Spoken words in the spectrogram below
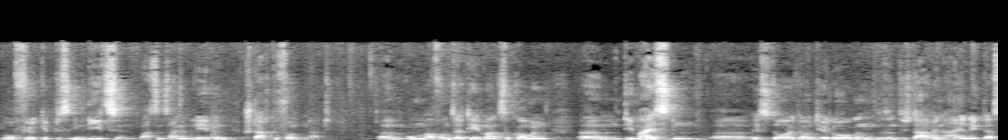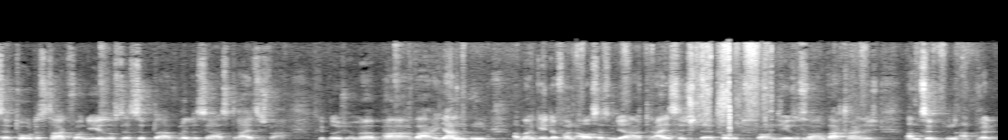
wofür gibt es Indizien, was in seinem Leben stattgefunden hat? Ähm, um auf unser Thema zu kommen, ähm, die meisten äh, Historiker und Theologen sind sich darin einig, dass der Todestag von Jesus der 7. April des Jahres 30 war. Es gibt natürlich immer ein paar Varianten, aber man geht davon aus, dass im Jahr 30 der Tod von Jesus war und wahrscheinlich am 7. April.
